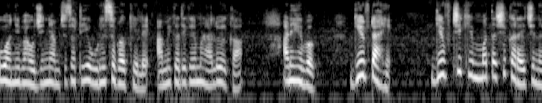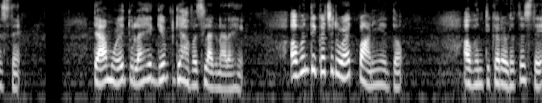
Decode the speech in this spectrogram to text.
तू आणि भाऊजींनी आमच्यासाठी एवढं सगळं केलं आहे आम्ही कधी काही म्हणालो आहे का? आणि हे बघ गिफ्ट आहे. गिफ्टची किंमत अशी करायची नसते. त्यामुळे तुला हे गिफ्ट घ्यावंच लागणार आहे. अवंतिकाच्या डोळ्यात पाणी येतं. अवंतिका रडत असते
